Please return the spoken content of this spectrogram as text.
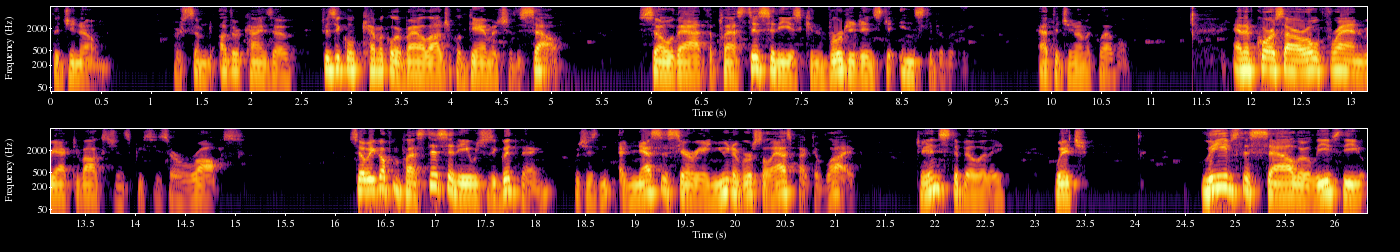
the genome or some other kinds of physical, chemical, or biological damage to the cell so that the plasticity is converted into instability at the genomic level. And of course, our old friend, reactive oxygen species, or ROS. So we go from plasticity, which is a good thing, which is a necessary and universal aspect of life, to instability, which leaves the cell or leaves the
